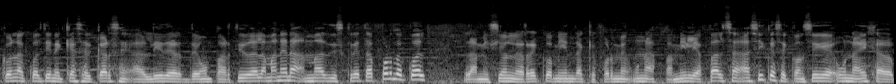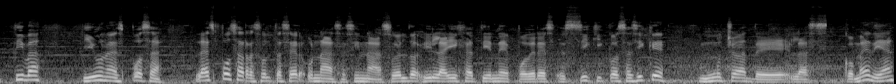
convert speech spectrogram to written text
con la cual tiene que acercarse al líder de un partido de la manera más discreta, por lo cual la misión le recomienda que forme una familia falsa, así que se consigue una hija adoptiva y una esposa. La esposa resulta ser una asesina a sueldo y la hija tiene poderes psíquicos, así que mucha de la comedia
